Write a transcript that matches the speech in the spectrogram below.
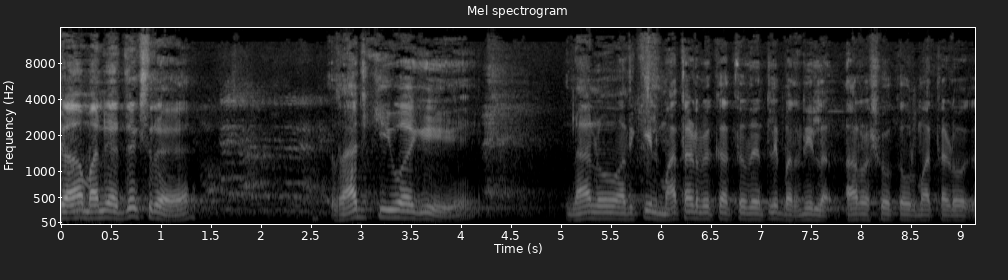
ಈಗ ಮಾನ್ಯ ಅಧ್ಯಕ್ಷರೇ, ರಾಜಕೀಯವಾಗಿ ನಾನು ಅದಕ್ಕೆ ಇಲ್ಲಿ ಮಾತಾಡಬೇಕಾಗ್ತದೆ ಅಂತಲೇ ಬರಲಿಲ್ಲ. ಆರ್ ಅಶೋಕ್ ಅವ್ರು ಮಾತಾಡುವಾಗ,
